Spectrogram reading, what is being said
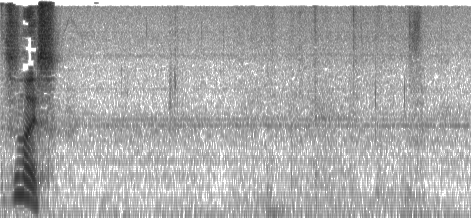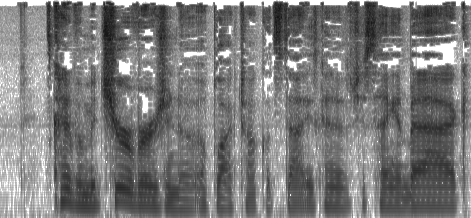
This is nice. It's kind of a mature version of, of Black Chocolate Stout. He's kind of just hanging back,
